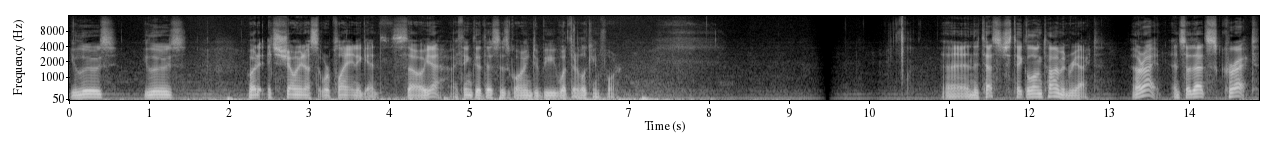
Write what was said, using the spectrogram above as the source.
you lose, you lose, but it's showing us that we're playing again. So yeah, I think that this is going to be what they're looking for. And the tests take a long time in React. All right, and so that's correct.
